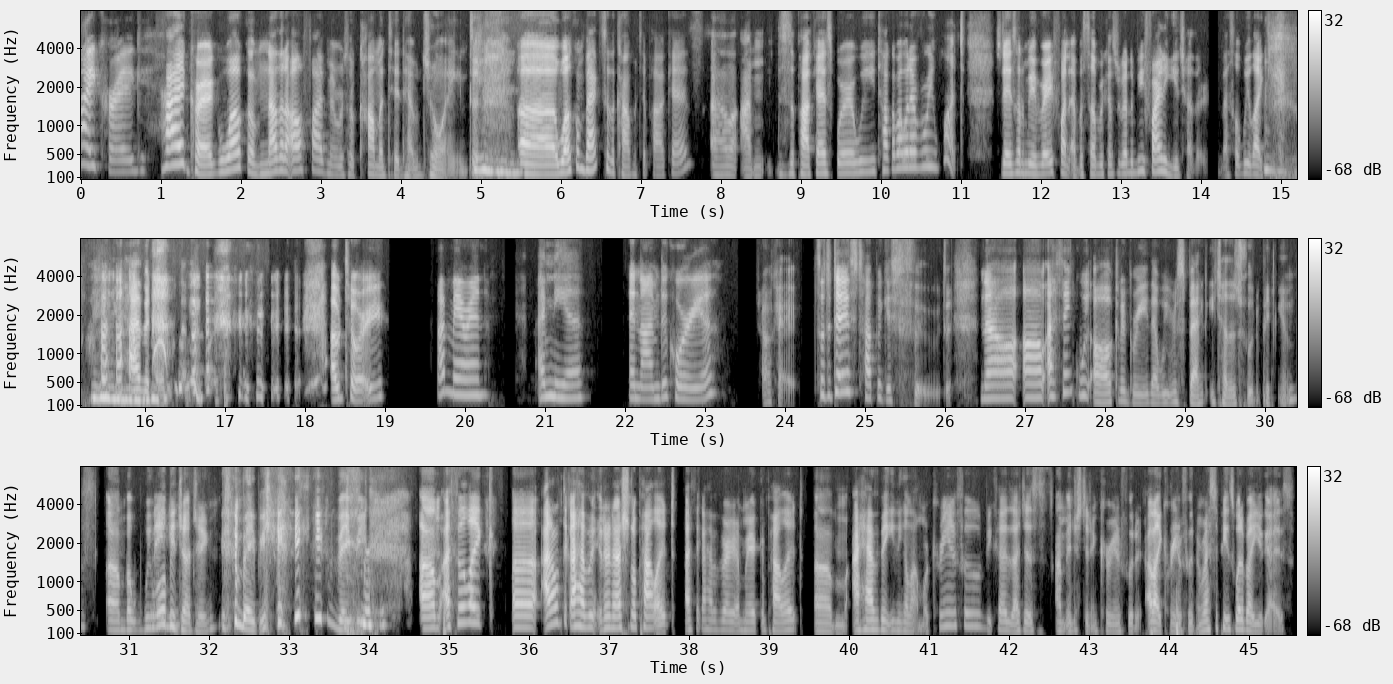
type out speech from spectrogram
Hi, Craig. Hi, Craig. Welcome. Now that all five members of Commented have joined, uh, welcome back to the Commented podcast. Uh, I'm. This is a podcast where we talk about whatever we want. Today's going to be a very fun episode because we're going to be fighting each other. That's what we like to have it. I'm Tori. I'm Marin. I'm Nia. And I'm Decoria. Okay. So today's topic is food. Now, um, I think we all can agree that we respect each other's food opinions. Um, but we will be judging, maybe, maybe. Um, I feel like uh, I don't think I have an international palate. I think I have a very American palate. Um, I have been eating a lot more Korean food because I just I'm interested in Korean food. I like Korean food and recipes. What about you guys?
